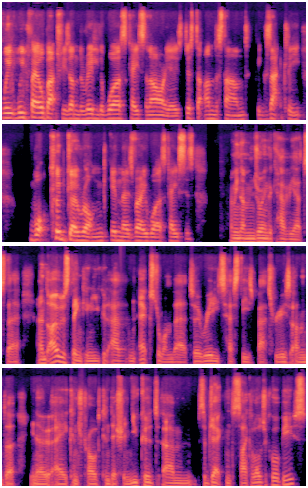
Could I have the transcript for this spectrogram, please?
we we fail batteries under really the worst case scenarios just to understand exactly what could go wrong in those very worst cases I mean, I'm enjoying the caveats there. And I was thinking you could add an extra one there to really test these batteries under, you know, a controlled condition. You could um, subject them to psychological abuse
